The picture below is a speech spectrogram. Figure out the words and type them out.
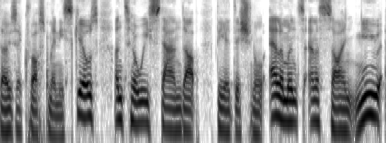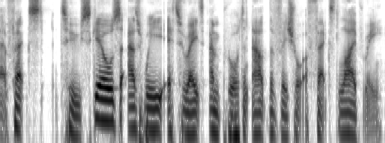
those across many skills until we stand up the additional elements and assign new effects to skills as we iterate and broaden out the visual effects library.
